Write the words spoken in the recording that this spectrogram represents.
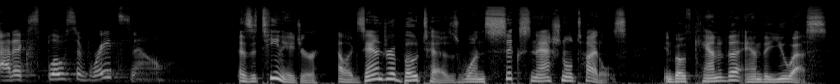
at explosive rates now. As a teenager, Alexandra Botez won six national titles in both Canada and the US.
